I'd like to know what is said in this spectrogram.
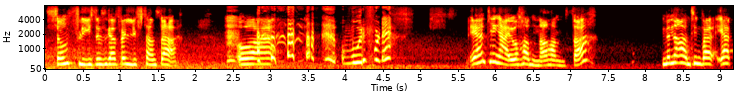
Som flyselskapet Lufthansa. Og Hvorfor det? En ting er jo Hanna Hansa, men en annen ting var Jeg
